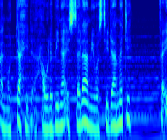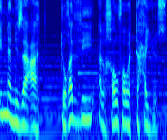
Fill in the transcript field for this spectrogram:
المتحدة حول بناء السلام واستدامته فإن النزاعات تغذي الخوف والتحيز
